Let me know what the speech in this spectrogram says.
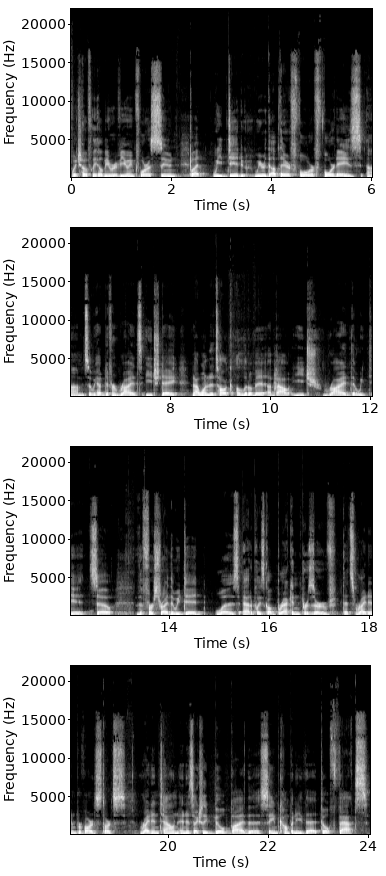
which hopefully he'll be reviewing for us soon. But we did, we were up there for four days. Um, so we had different rides each day. And I wanted to talk a little bit about each ride that we did. So the first ride that we did was at a place called Bracken Preserve that's right in Brevard, starts right in town. And it's actually built by the same company that built Fats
